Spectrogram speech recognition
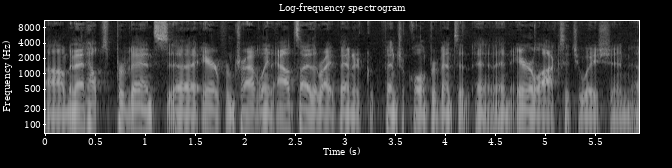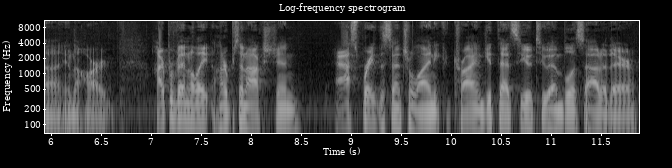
um, and that helps prevent uh, air from traveling outside the right ventricle and prevents an, an airlock situation uh, in the heart. Hyperventilate, 100% oxygen. Aspirate the central line. You can try and get that CO2 embolus out of there.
